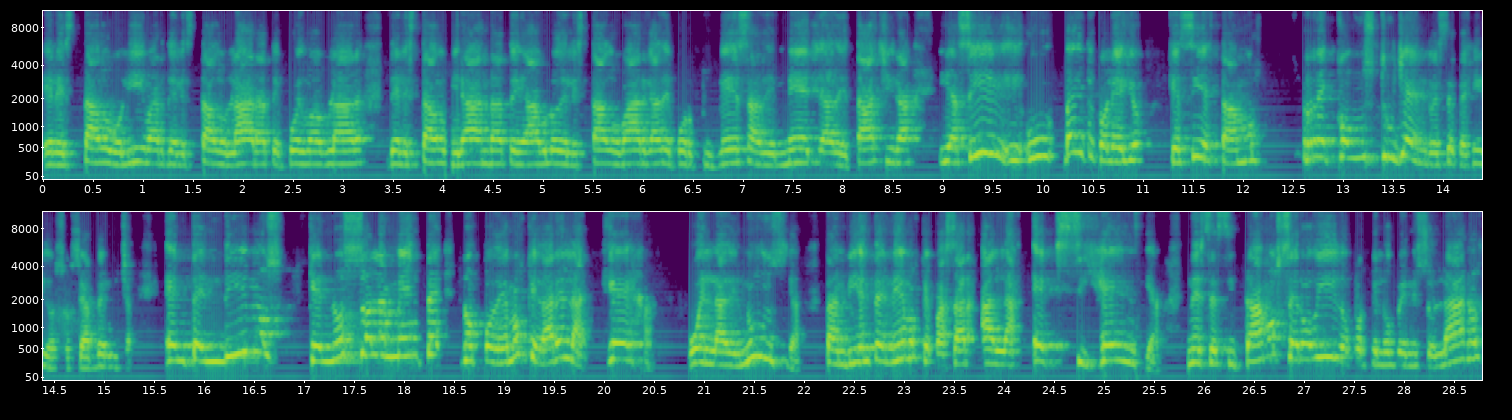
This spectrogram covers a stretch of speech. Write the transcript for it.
el Estado Bolívar, del Estado Lara, te puedo hablar del Estado Miranda, te hablo del Estado Vargas, de Portuguesa, de Mérida, de Táchira, y así 20 colegios que sí estamos reconstruyendo ese tejido social de lucha. Entendimos que no solamente nos podemos quedar en la queja o en la denuncia, también tenemos que pasar a la exigencia. Necesitamos ser oídos porque los venezolanos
